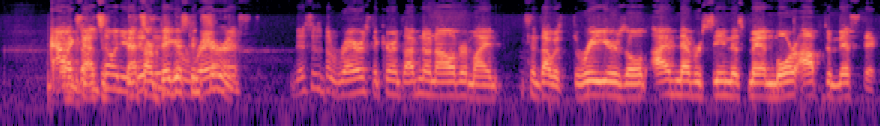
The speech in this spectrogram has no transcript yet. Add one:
Alex, I'm That's- telling you, that's this our biggest concern. rarest. This is the rarest occurrence. I've known Oliver my since I was three years old. I've never seen this man more optimistic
